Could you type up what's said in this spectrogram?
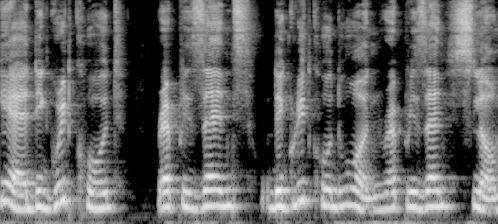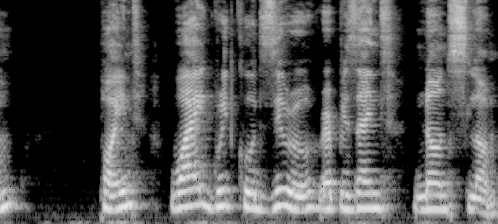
Here the grid code represents the grid code 1 represents slum point while grid code 0 represents non-slum.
